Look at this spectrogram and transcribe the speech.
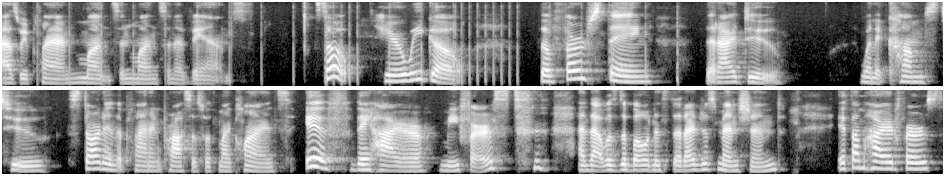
as we plan months and months in advance. So, here we go. The first thing that I do when it comes to starting the planning process with my clients, if they hire me first, and that was the bonus that I just mentioned. If I'm hired first,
